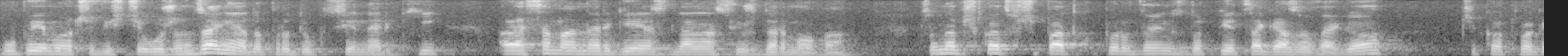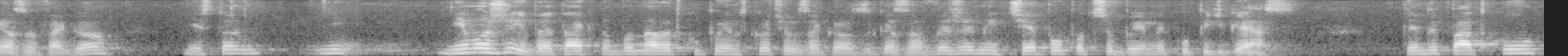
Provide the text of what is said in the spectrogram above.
kupujemy oczywiście urządzenia do produkcji energii, ale sama energia jest dla nas już darmowa. Co na przykład w przypadku porównując do pieca gazowego czy kotła gazowego, jest to niemożliwe, tak? no bo nawet kupując kocioł gazowy, żeby mieć ciepło, potrzebujemy kupić gaz. W tym wypadku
